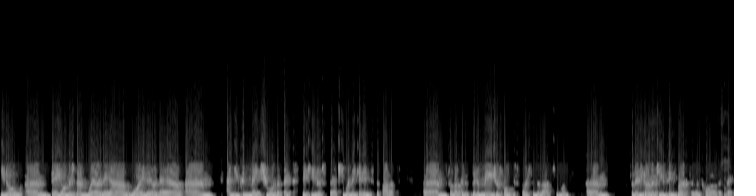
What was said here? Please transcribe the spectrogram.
you know um, they understand where they are, why they're there, um, and you can make sure that there's stickiness actually when they get into the product. Um, so that's been a major focus for us in the last few months. Um, so they'd be kind of a few things, Mark, that I call out. I'd cool. say.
